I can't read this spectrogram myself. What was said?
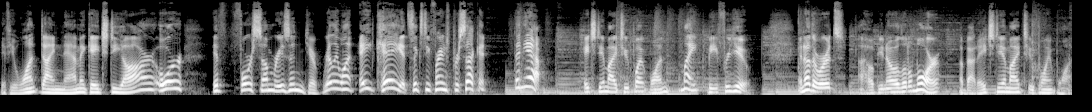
if you want dynamic HDR, or if for some reason you really want 8K at 60 frames per second, then yeah, HDMI 2.1 might be for you. In other words, I hope you know a little more about HDMI 2.1.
